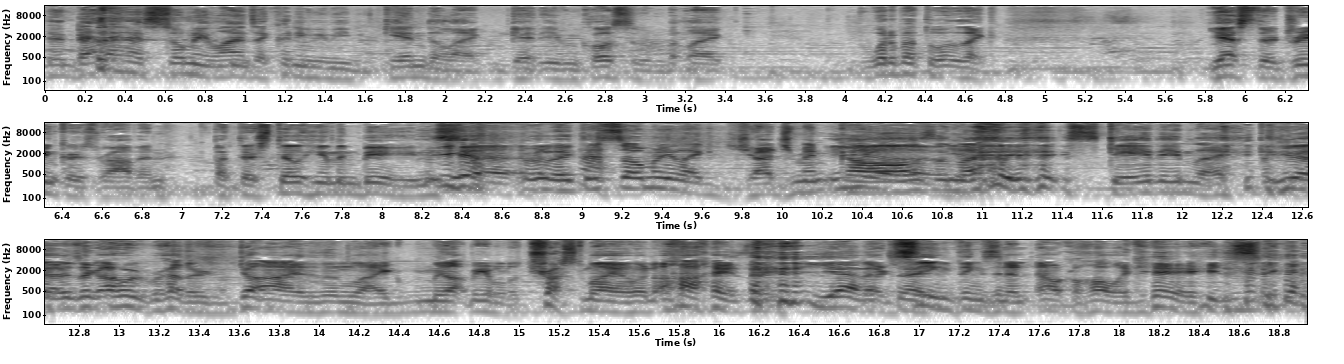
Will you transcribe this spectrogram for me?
And Batman has so many lines I couldn't even begin to like get even close to them. But like, what about the one like? Yes, they're drinkers, Robin, but they're still human beings. Yeah. Like there's so many like judgment calls Yeah, and like scathing like. Yeah, it's like I would rather die than like not be able to trust my own eyes. Like, Yeah, like that's right. seeing things in an alcoholic haze. yeah,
